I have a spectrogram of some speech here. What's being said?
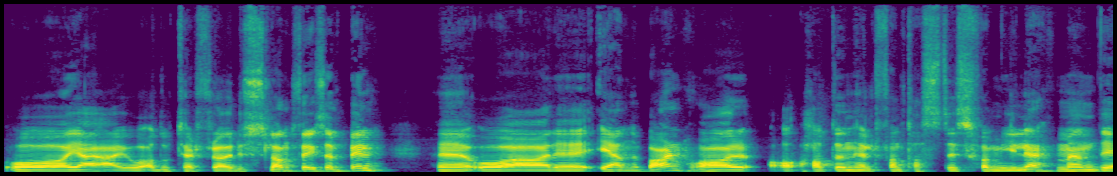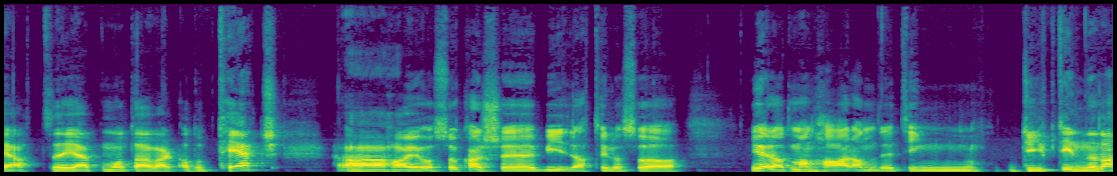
Og jeg er jo adoptert fra Russland, f.eks., og er eh, enebarn og har hatt en helt fantastisk familie. Men det at jeg på en måte har vært adoptert, eh, har jo også kanskje bidratt til å gjøre at man har andre ting dypt inne da,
